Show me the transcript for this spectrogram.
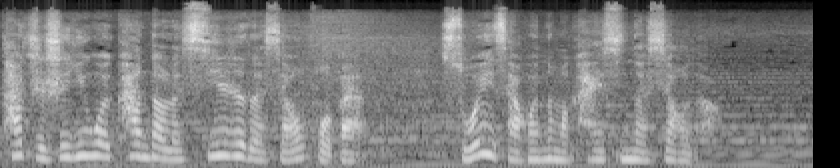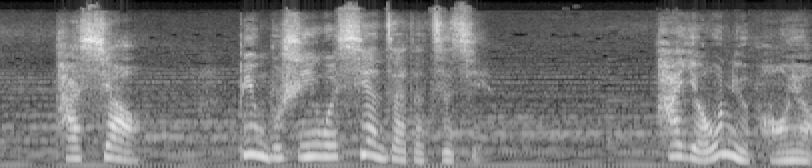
他只是因为看到了昔日的小伙伴，所以才会那么开心的笑的。他笑，并不是因为现在的自己。他有女朋友，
